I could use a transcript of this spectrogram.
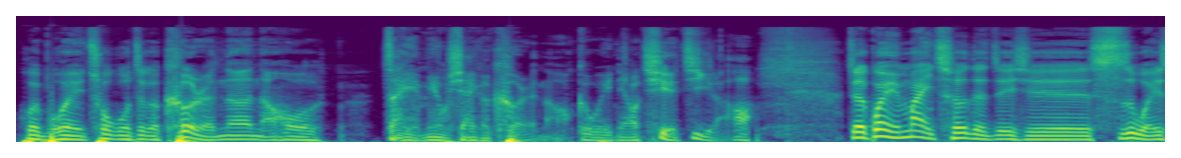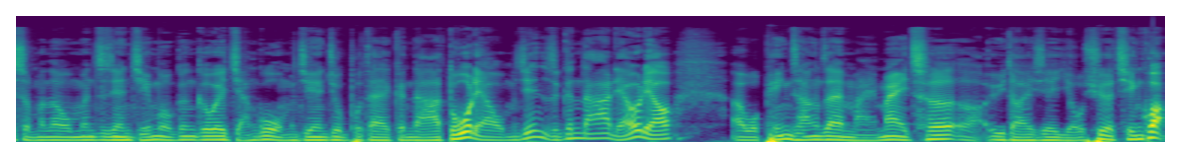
会不会错过这个客人呢？然后。再也没有下一个客人了啊！各位一定要切记了啊！这关于卖车的这些思维什么呢，我们之前节目跟各位讲过，我们今天就不再跟大家多聊。我们今天只跟大家聊一聊啊，我平常在买卖车啊遇到一些有趣的情况。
